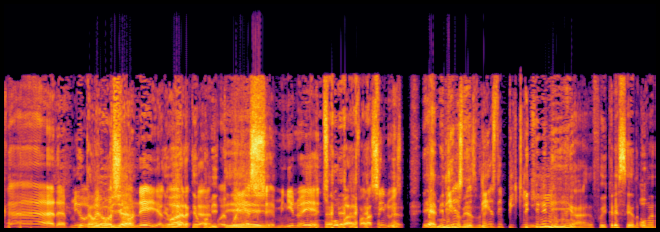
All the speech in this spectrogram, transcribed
cara, meu, Então me eu ia- emocionei eu ia agora, no teu cara. comitê. Eu conheço esse menino aí, desculpa falar assim, Luiz. É, menino desde, mesmo, né? Desde pequenininho, Pequenininho, cara. eu fui crescendo O meu...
